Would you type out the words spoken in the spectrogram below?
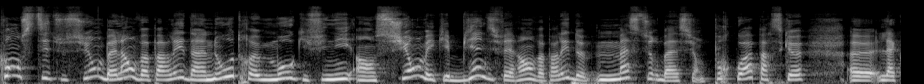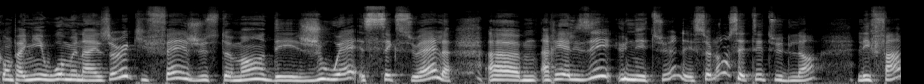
constitution. Ben là, on va parler d'un autre mot qui finit en sion, mais qui est bien différent. On va parler de masturbation. Pourquoi? Parce que euh, la compagnie Womanizer, qui fait justement des jouets sexuels, euh, a réalisé une étude. Et selon cette étude-là, les femmes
